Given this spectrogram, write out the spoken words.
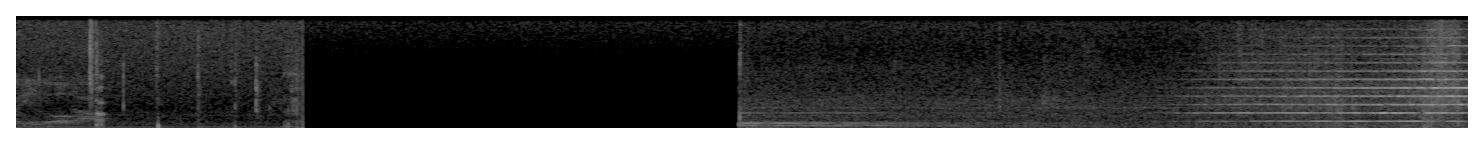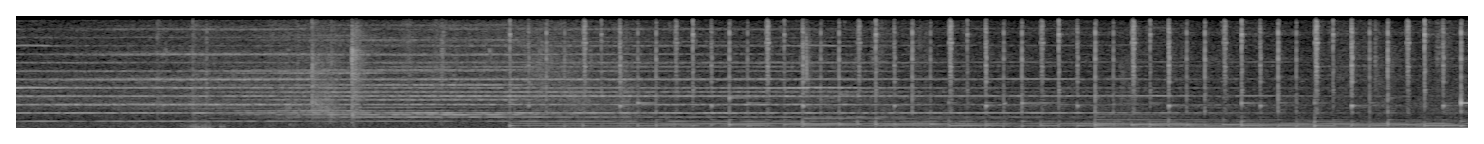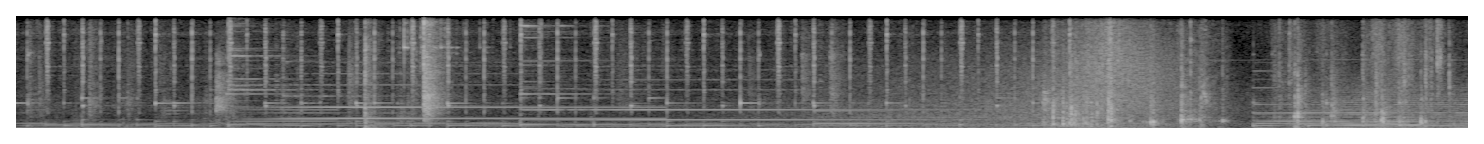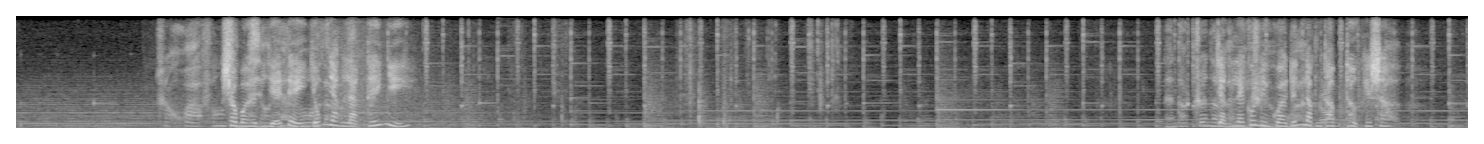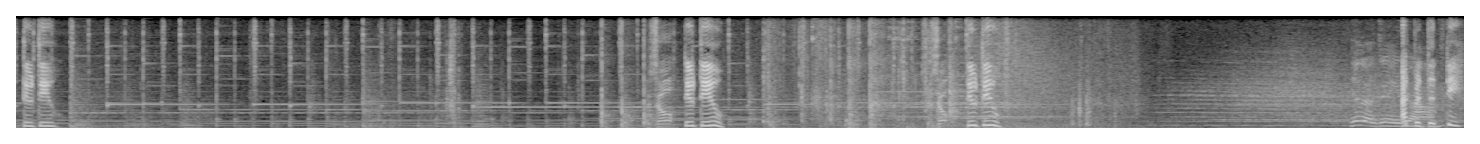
Sao mà hình vẽ này giống nhan lạc thế nhỉ? Chẳng lẽ có liên quan đến lâm thâm thật hay sao? Tiêu tiêu. Tiêu tiêu. Tiêu tiêu. Anh bình tĩnh đi.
